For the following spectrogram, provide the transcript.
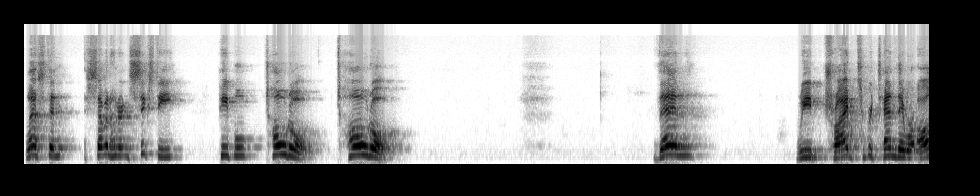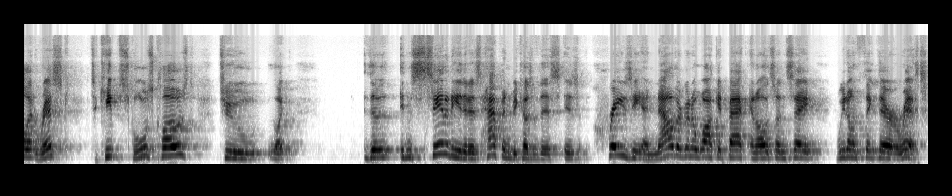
Less than 760 people total. Total. Then we tried to pretend they were all at risk to keep schools closed, to like the insanity that has happened because of this is crazy. And now they're going to walk it back and all of a sudden say, we don't think they're at risk.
